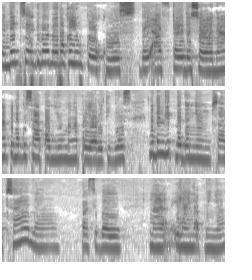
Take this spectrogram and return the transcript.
And then, sir, di ba meron kayong caucus day after the SONA, pinag-usapan yung mga priority bills. Nabanggit ba dun yung SATSA na possible na i-line up ninyo?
